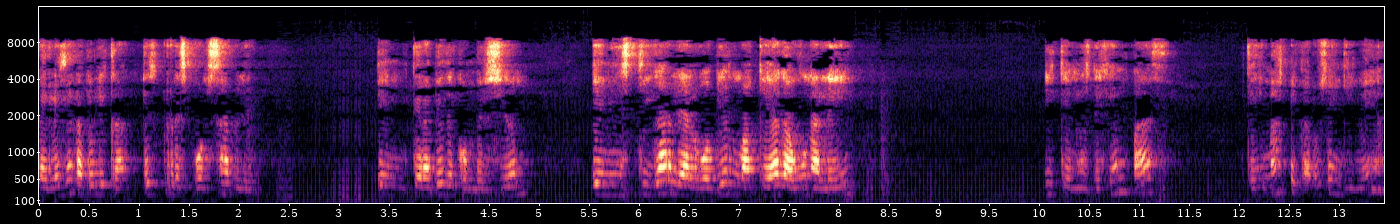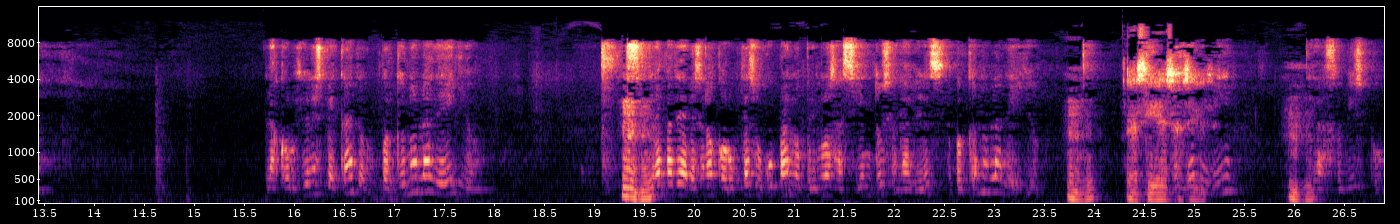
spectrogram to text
la Iglesia Católica es responsable en terapia de conversión, en instigarle al gobierno a que haga una ley y que nos deje en paz, que hay más pecados en Guinea. La corrupción es pecado, ¿por qué no habla de ello? Si gran parte de las personas corruptas ocupan los primeros asientos en la iglesia, ¿por qué no habla de ello? Ujú. Así es, así es. vivir el arzobispo.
